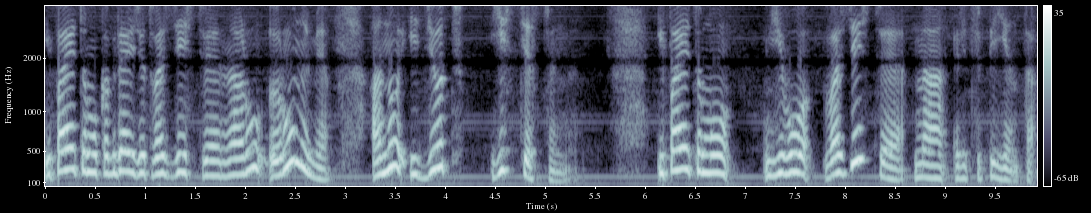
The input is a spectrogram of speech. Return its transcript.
И поэтому, когда идет воздействие на рунами, оно идет естественно. И поэтому его воздействие на реципиента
